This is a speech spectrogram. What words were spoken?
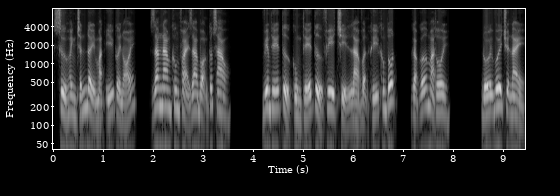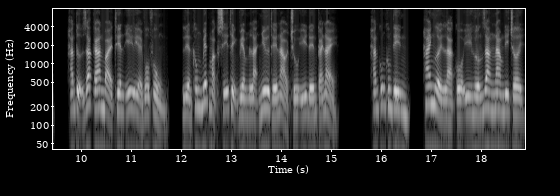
Sử hoành chấn đầy mặt ý cười nói, Giang Nam không phải ra bọn cấp sao. Viêm thế tử cùng thế tử phi chỉ là vận khí không tốt, gặp gỡ mà thôi. Đối với chuyện này, hắn tự giác can bài thiên y hề vô phùng, liền không biết mặc sĩ thịnh viêm là như thế nào chú ý đến cái này. Hắn cũng không tin, hai người là cố ý hướng Giang Nam đi chơi,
